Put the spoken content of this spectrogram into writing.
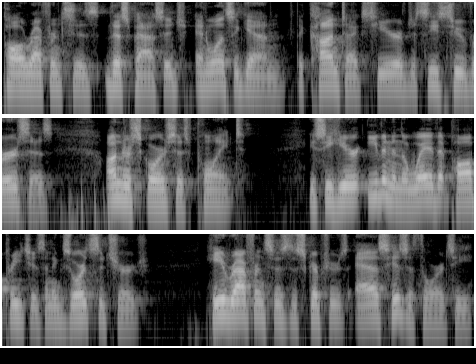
Paul references this passage. And once again, the context here of just these two verses underscores his point. You see, here, even in the way that Paul preaches and exhorts the church, he references the scriptures as his authority.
